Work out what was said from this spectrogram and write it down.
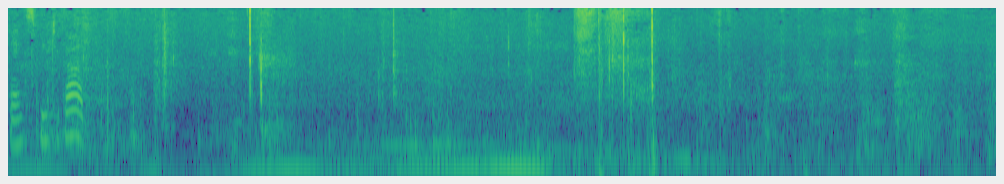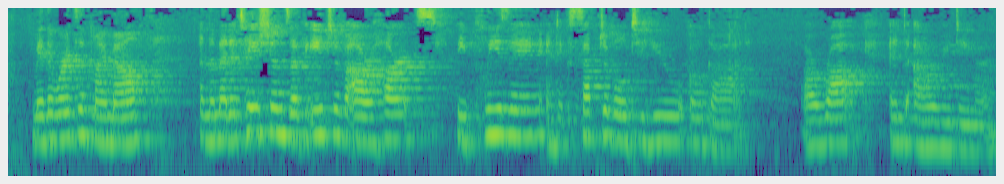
Thanks be to God. May the words of my mouth and the meditations of each of our hearts be pleasing and acceptable to you, O God, our rock and our redeemer.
